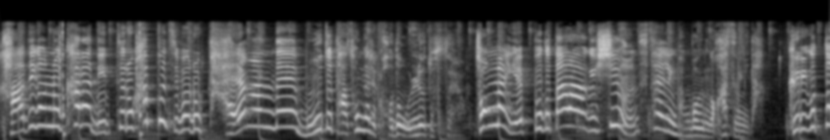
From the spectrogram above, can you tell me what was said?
가디건 룩, 카라 니트 룩, 하프 지퍼룩 다양한데 모두 다 소매를 걷어 올려줬어요. 정말 예쁘고 따라하기 쉬운 스타일링 방법인 것 같습니다. 그리고 또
